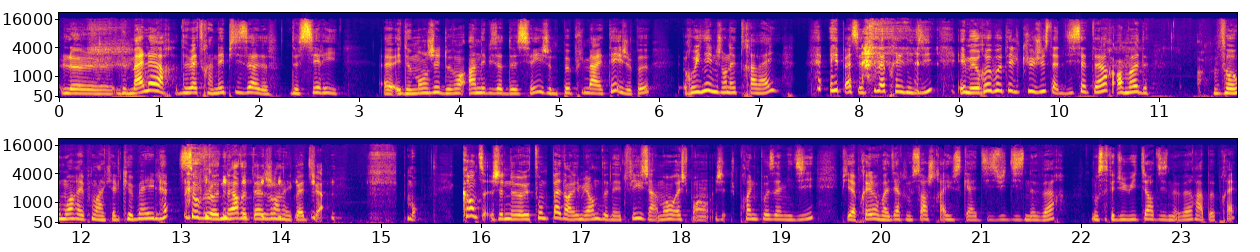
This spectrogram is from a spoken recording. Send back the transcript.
le, malheur de mettre un épisode de série euh, et de manger devant un épisode de série, je ne peux plus m'arrêter et je peux ruiner une journée de travail et passer tout l'après-midi et me rebotter le cul juste à 17h en mode va au moins répondre à quelques mails, sauve l'honneur de ta journée, quoi, tu vois. Bon, quand je ne tombe pas dans les méandres de Netflix, généralement, ouais, je prends, je prends une pause à midi, puis après, on va dire que le soir, je travaille jusqu'à 18-19h, donc ça fait du 8h-19h à peu près.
